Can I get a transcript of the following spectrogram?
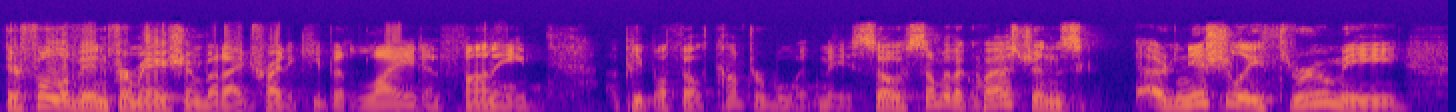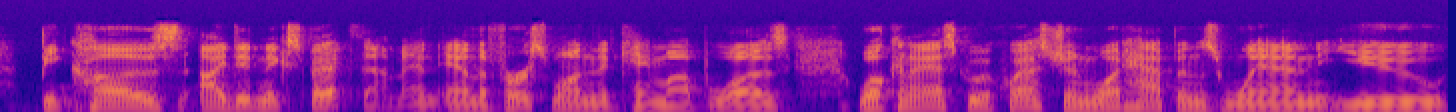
they're full of information, but I try to keep it light and funny. People felt comfortable with me. So some of the questions initially threw me because I didn't expect them. And and the first one that came up was, well, can I ask you a question? What happens when you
